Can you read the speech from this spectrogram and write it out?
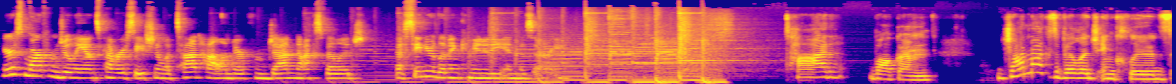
Here's more from Julianne's conversation with Todd Hollander from John Knox Village a senior living community in Missouri. Todd, welcome. John Knox Village includes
